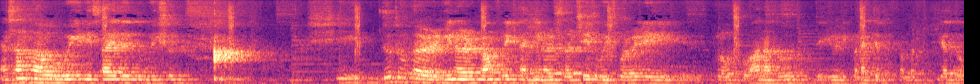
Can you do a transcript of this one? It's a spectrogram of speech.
and somehow we decided we should. She, due to her inner conflict and inner searches, which were really close to Ana too, they really connected from the get-go.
